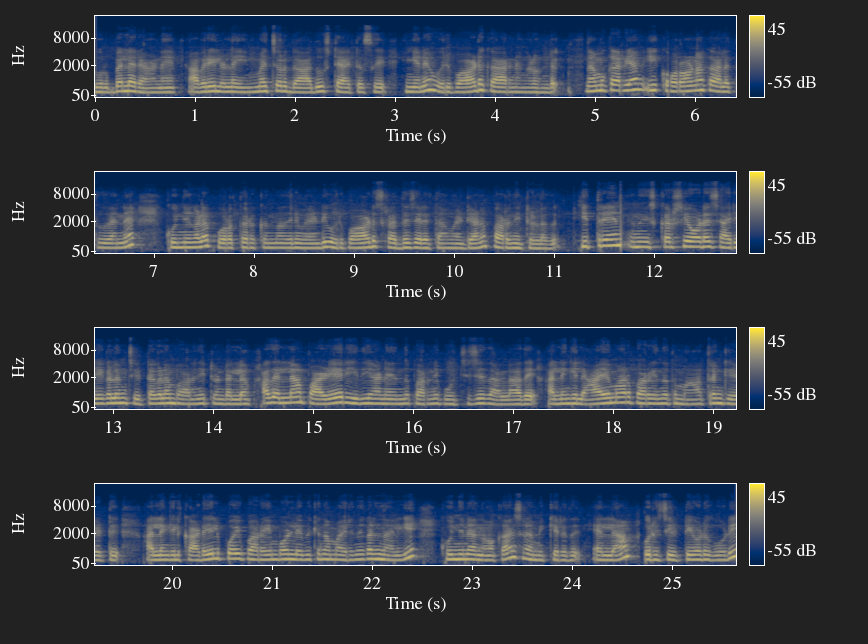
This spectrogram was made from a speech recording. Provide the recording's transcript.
ദുർബലരാണ്. അവരിലുള്ള ഇമ്മച്ചർ ധാതു സ്റ്റാറ്റസ് ഇങ്ങനെ ഒരുപാട് കാരണങ്ങളുണ്ട്. നമുക്കറിയാം ഈ കൊറോണ കാലത്ത് തന്നെ കുഞ്ഞുങ്ങളെ പുറത്തിറക്കുന്നതിന് വേണ്ടി ഒരുപാട് ശ്രദ്ധ ചെലുത്താൻ വേണ്ടിയാണ് പറഞ്ഞിട്ടുള്ളത്. ഇത്രയും നിഷ്കർഷയോടെ ചര്യകളും ചിട്ടകളും പറഞ്ഞിട്ടുണ്ടല്ലോ. അതെല്ലാം പഴയ രീതിയാണ് എന്ന് പറഞ്ഞ് പുച്ഛിച്ച് തള്ളാതെ അല്ലെങ്കിൽ ആയമാർ പറയുന്നത് മാത്രം കേട്ട് അല്ലെങ്കിൽ കടയിൽ പോയി പറയുമ്പോൾ ലഭിക്കുന്ന മരുന്നുകൾ നൽകി കുഞ്ഞിനെ നോക്കാൻ ശ്രമിക്കരുത്. എല്ലാം ഒരു ചിട്ടയോടുകൂടി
